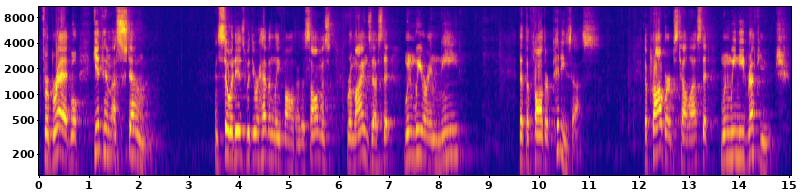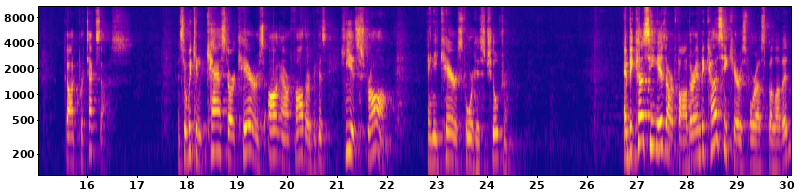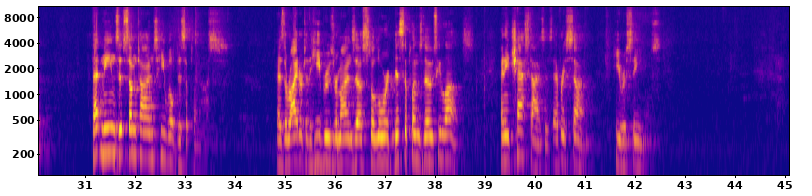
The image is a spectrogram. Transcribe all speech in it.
for bread, will give him a stone? And so it is with your heavenly Father. The psalmist reminds us that when we are in need, that the Father pities us. The Proverbs tell us that when we need refuge, God protects us. And so we can cast our cares on our Father because He is strong and He cares for His children. And because He is our Father and because He cares for us, beloved, that means that sometimes He will discipline us. As the writer to the Hebrews reminds us, the Lord disciplines those He loves, and He chastises every son He receives.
